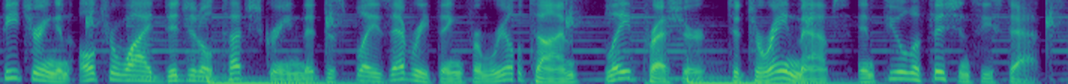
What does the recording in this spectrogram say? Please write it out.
featuring an ultra-wide digital touchscreen that displays everything from real-time, blade pressure, to terrain maps and fuel efficiency stats.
